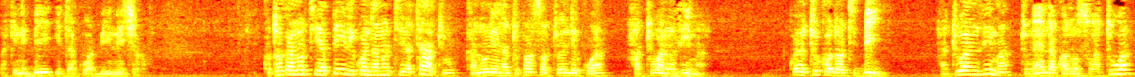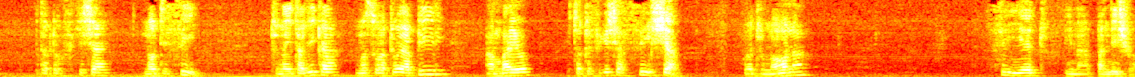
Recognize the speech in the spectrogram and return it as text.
lakini B itakuwa B natural. Kutoka noti ya pili kwenda noti ya tatu, kanuni inatupaswa twende kwa hatua nzima. Kwa hiyo tuko noti B, hatua nzima, tunaenda kwa nusu hatua, itatufikisha noti C. Tunahitajika nusu hatua ya pili ambayo itatufikisha C sharp. Kwa tunaona C yetu inapandishwa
